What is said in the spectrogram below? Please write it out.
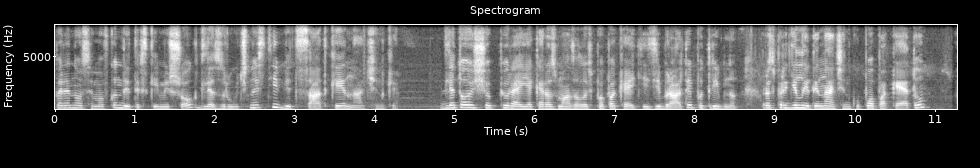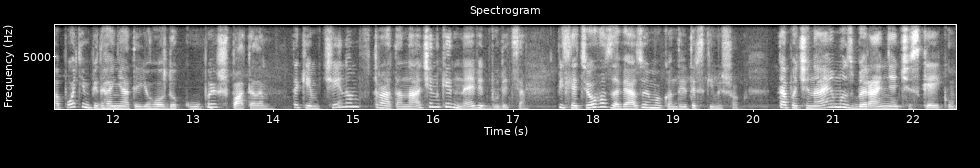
Переносимо в кондитерський мішок для зручності відсадки начинки. Для того, щоб пюре, яке розмазалось по пакеті, зібрати, потрібно розподілити начинку по пакету, а потім підганяти його докупи шпателем. Таким чином, втрата начинки не відбудеться. Після цього зав'язуємо кондитерський мішок та починаємо збирання чизкейку.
